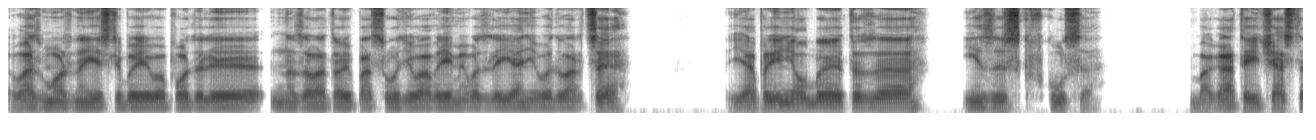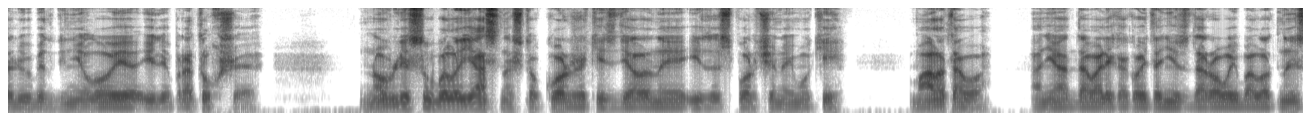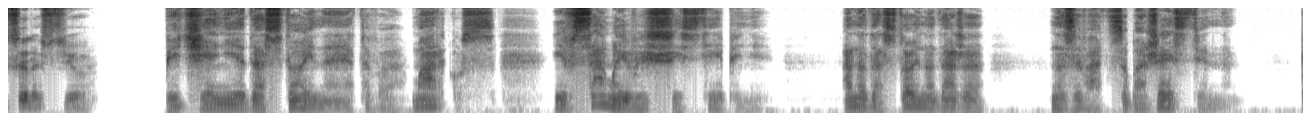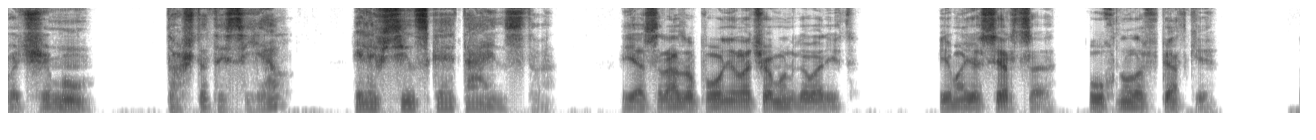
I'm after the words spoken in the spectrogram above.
Возможно, если бы его подали на золотой посуде во время возлияния во дворце, я принял бы это за изыск вкуса. Богатые часто любят гнилое или протухшее. Но в лесу было ясно, что коржики сделаны из испорченной муки. Мало того, они отдавали какой-то нездоровой болотной сыростью. «Печенье достойно этого, Маркус, и в самой высшей степени. Оно достойно даже называться божественным. Почему? То, что ты съел, или всинское таинство? Я сразу понял, о чем он говорит, и мое сердце ухнуло в пятки.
